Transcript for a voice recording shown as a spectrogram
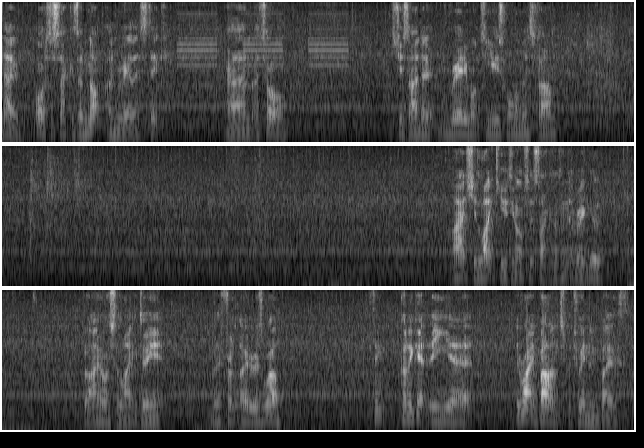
no, auto stackers are not unrealistic um, at all. It's just I don't really want to use one on this farm. I actually like using auto stackers, I think they're very good. But I also like doing it with a front loader as well. I think got to get the uh, the right balance between them both.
